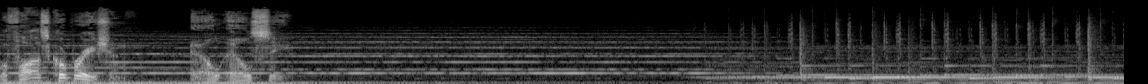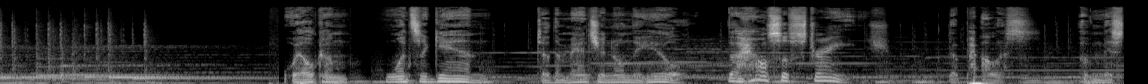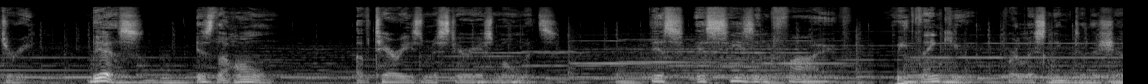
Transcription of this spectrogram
LaFosse Corporation, LLC. Welcome once again to the mansion on the hill, the House of Strange, the Palace of Mystery. This is the home of Terry's Mysterious Moments. This is season five. We thank you for listening to the show.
